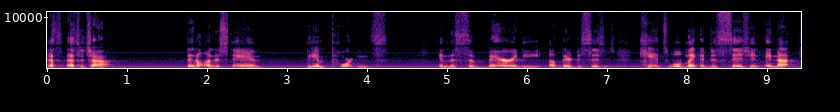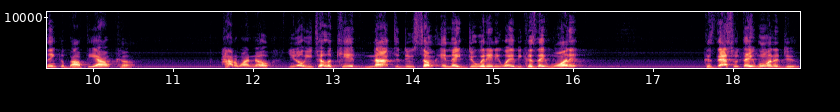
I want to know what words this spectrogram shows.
That's, that's a child. They don't understand the importance and the severity of their decisions. Kids will make a decision and not think about the outcome. How do I know? You know, you tell a kid not to do something and they do it anyway because they want it, because that's what they want to do.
